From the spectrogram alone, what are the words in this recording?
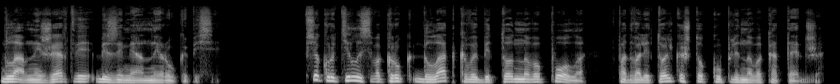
главной жертве безымянной рукописи. Все крутилось вокруг гладкого бетонного пола в подвале только что купленного коттеджа.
